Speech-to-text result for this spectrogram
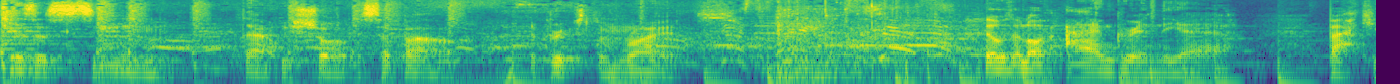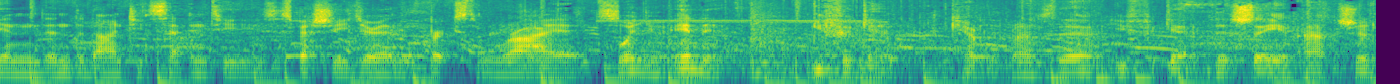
There's a scene that we shot, it's about the Brixton riots. There was a lot of anger in the air back in the, the 1970s, especially during the Brixton riots. When you're in it, you forget the cameraman's there, you forget they're saying action,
